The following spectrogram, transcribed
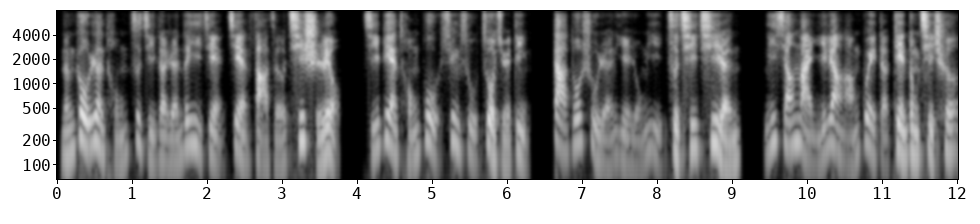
能够认同自己的人的意见。见法则七十六。即便从不迅速做决定，大多数人也容易自欺欺人。你想买一辆昂贵的电动汽车，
